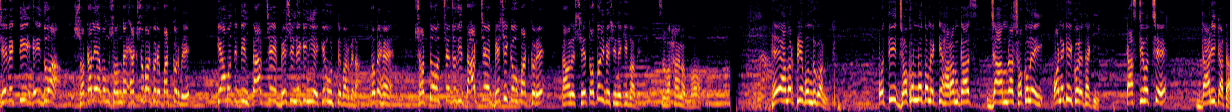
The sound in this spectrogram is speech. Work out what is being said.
যে ব্যক্তি এই দোয়া সকালে এবং সন্ধ্যায় একশো বার করে পাঠ করবে, কেয়ামতের দিন তার চেয়ে বেশি নেকি নিয়ে কেউ উঠতে পারবে না। তবে হ্যাঁ শর্ত হচ্ছে যদি তার চেয়ে বেশি কেউ পাঠ করে, তাহলে সে ততই বেশি নেকি পাবে। হে আমার প্রিয় বন্ধুগণ অতি জঘন্যতম একটি হারাম কাজ যা আমরা সকলেই অনেকেই করে থাকি। কাজটি হচ্ছে দাড়ি কাটা।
